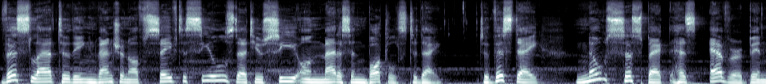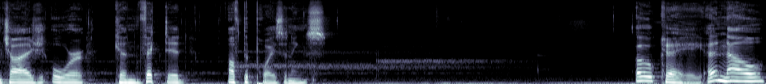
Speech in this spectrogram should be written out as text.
This led to the invention of safety seals that you see on medicine bottles today. To this day, no suspect has ever been charged or convicted of the poisonings. Okay, and now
